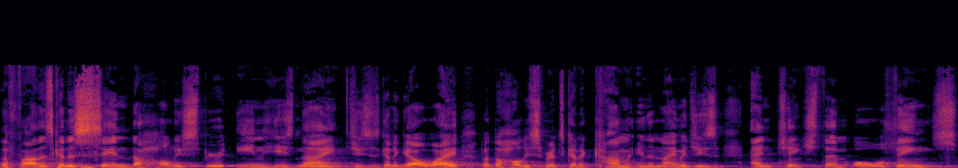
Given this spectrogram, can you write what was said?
the Father's going to send the Holy Spirit in his name. Jesus is going to go away, but the Holy Spirit's going to come in the name of Jesus and teach them all things.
